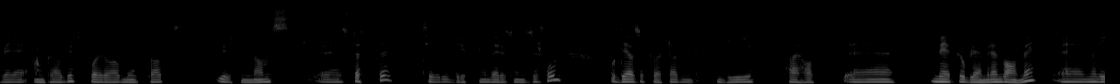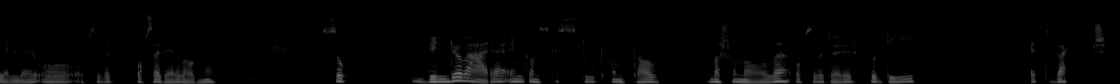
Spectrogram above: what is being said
ble anklaget for å ha mottatt utenlandsk eh, støtte til driften av deres organisasjon. Og det har altså ført til at de har hatt eh, mer problemer enn vanlig når det gjelder å observere valgene. Så vil det jo være en ganske stort antall nasjonale observatører, fordi ethvert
